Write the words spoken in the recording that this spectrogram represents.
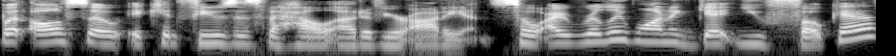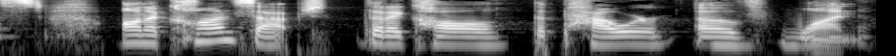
but also it confuses the hell out of your audience. So I really want to get you focused on a concept that I call the power of one.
